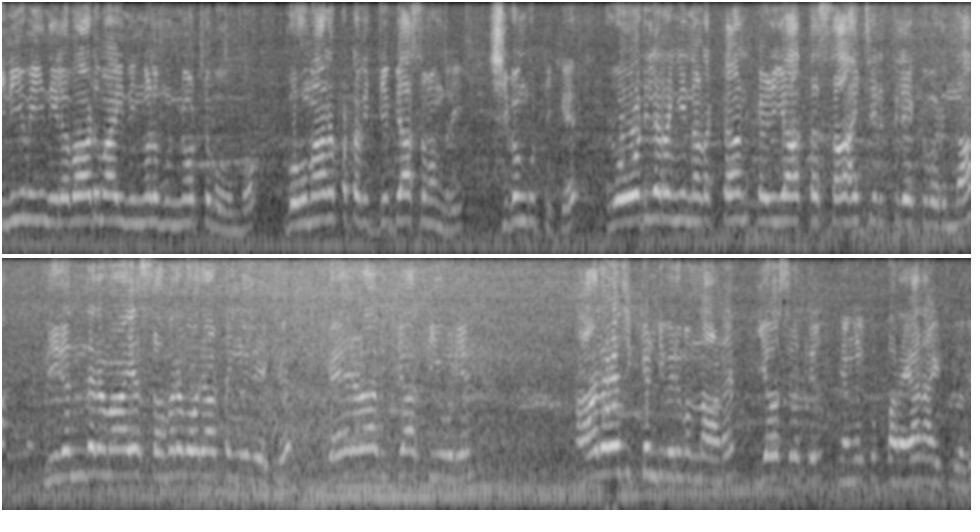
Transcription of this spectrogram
ഇനിയും ഈ നിലപാടുമായി നിങ്ങൾ മുന്നോട്ട് പോകുമ്പോൾ ബഹുമാനപ്പെട്ട വിദ്യാഭ്യാസ മന്ത്രി ശിവൻകുട്ടിക്ക് റോഡിലിറങ്ങി നടക്കാൻ കഴിയാത്ത സാഹചര്യത്തിലേക്ക് വരുന്ന നിരന്തരമായ സമര പോരാട്ടങ്ങളിലേക്ക് കേരള വിദ്യാർത്ഥി യൂണിയൻ ആലോചിക്കേണ്ടി വരുമെന്നാണ് ഈ അവസരത്തിൽ ഞങ്ങൾക്ക് പറയാനായിട്ടുള്ളത്.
